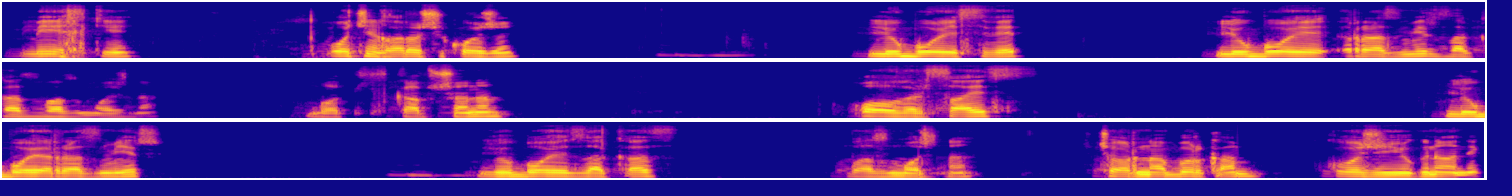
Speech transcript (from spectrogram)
мягкий, очень хорошая кожа. Любой цвет, любой размер заказ возможно. Вот с капшоном. Оверсайз. Любой размер, любой заказ возможно. Чернобуркам, кожа югнанок,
